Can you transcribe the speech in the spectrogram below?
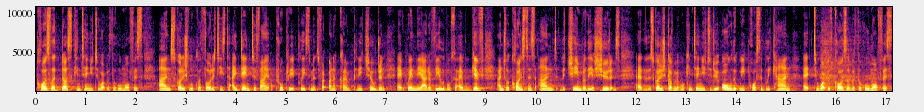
COSLA does continue to work with the Home Office and Scottish local authorities to identify appropriate placements for unaccompanied children uh, when they are available. So I will give Angela Constance and the Chamber the assurance uh, that the Scottish Government will continue to do all that we possibly can uh, to work with COSLA, with the Home Office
